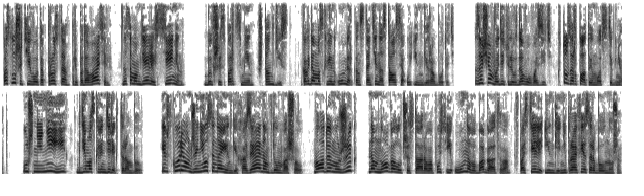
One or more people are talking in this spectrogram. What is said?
Послушать его так просто преподаватель. На самом деле Сенин, бывший спортсмен, штангист. Когда Москвин умер, Константин остался у Инги работать. Зачем водителю вдову возить? Кто зарплату ему отстегнет? Уж не НИИ, где Москвин директором был. И вскоре он женился на Инге, хозяином в дом вошел. Молодой мужик, намного лучше старого, пусть и умного, богатого. В постели Инги не профессор был нужен.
